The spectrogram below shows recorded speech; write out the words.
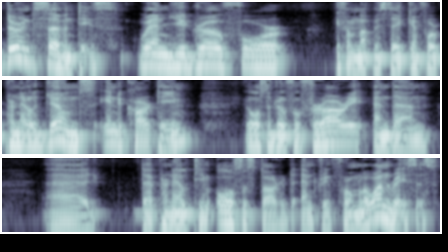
during the seventies, when you drove for, if I'm not mistaken, for Parnelli Jones in the car team, you also drove for Ferrari, and then uh, the Parnelli team also started entering Formula One races.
